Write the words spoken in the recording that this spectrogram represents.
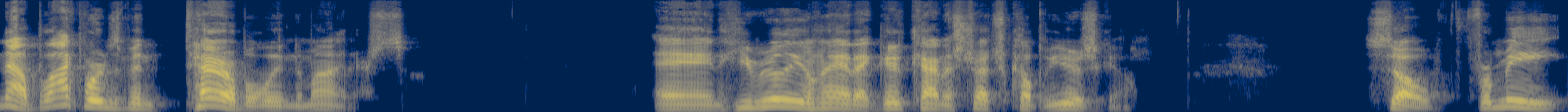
Now Blackburn's been terrible in the minors, and he really only had a good kind of stretch a couple years ago. So for me,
